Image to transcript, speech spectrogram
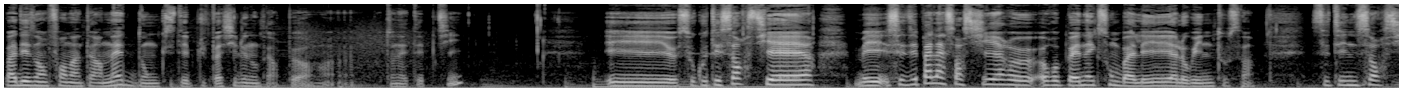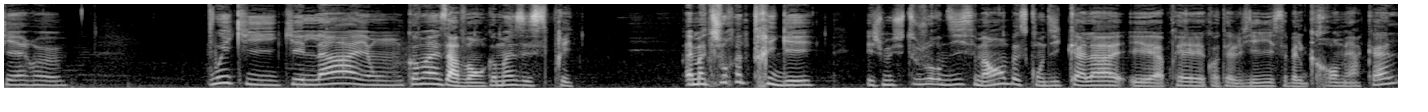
pas des enfants d'internet, donc c'était plus facile de nous faire peur quand on était petit. Et ce côté sorcière, mais c'était pas la sorcière européenne avec son balai, Halloween, tout ça. C'était une sorcière, oui, qui, qui est là, et on, comme un avant, comme un esprit. Elle m'a toujours intriguée. Et je me suis toujours dit, c'est marrant parce qu'on dit Kala, et après, quand elle vieillit, elle s'appelle grand-mère Kal.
